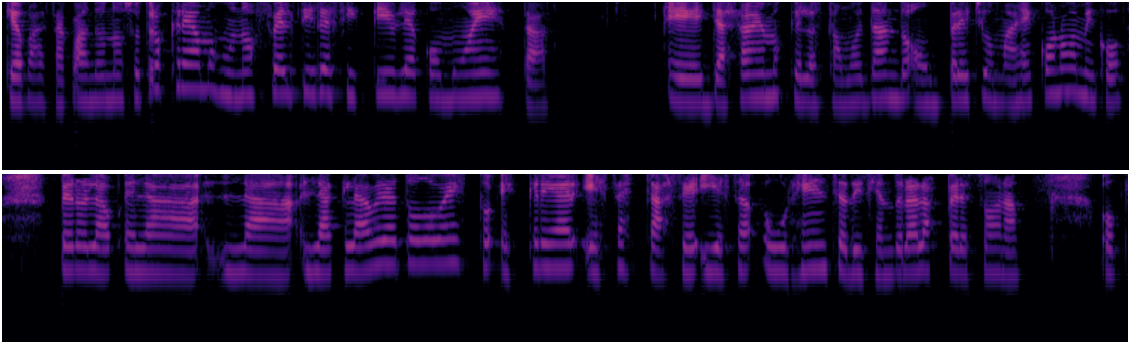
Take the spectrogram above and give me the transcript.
¿Qué pasa? Cuando nosotros creamos una oferta irresistible como esta, eh, ya sabemos que lo estamos dando a un precio más económico, pero la, la, la, la, clave de todo esto es crear esa escasez y esa urgencia diciéndole a las personas, ok,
